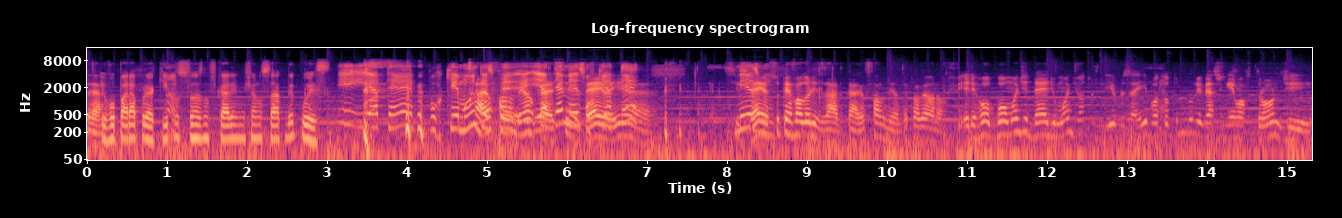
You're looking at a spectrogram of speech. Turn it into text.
É. eu vou parar por aqui para os fãs não ficarem me enchendo o saco depois. E, e até porque Ah, muitas pe- mesmo, E cara, até mesmo porque até. Esse Mesmo- velho é super valorizado, cara. Eu falo mesmo, não tem problema não. Ele roubou um monte de ideia de um monte de outros livros aí, botou tudo no universo de Game of Thrones, de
